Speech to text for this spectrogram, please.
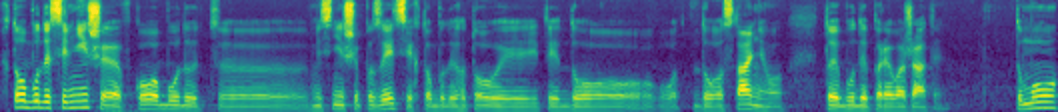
Хто буде сильніше, в кого будуть е, міцніші позиції, хто буде готовий йти до, от, до останнього, той буде переважати. Тому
